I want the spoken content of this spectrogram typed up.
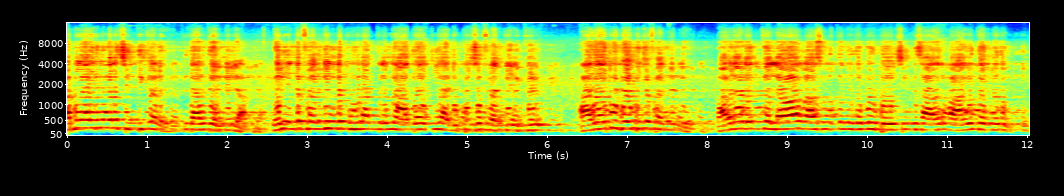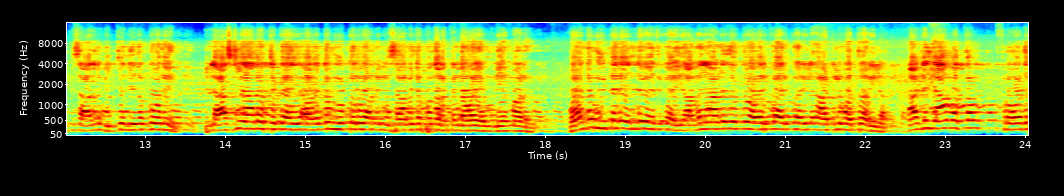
അപ്പൊ ഞാൻ ഇരുന്ന് ഇങ്ങനെ ചിന്തിക്കാണ് എനിക്ക് ഇതാരും തരുന്നില്ല. ഒരു എന്റെ ഫ്രണ്ടിന്റെ കൂടെ അത്രയും ആദ്യമായിട്ട് അടുപ്പിച്ച ഫ്രണ്ട് എനിക്ക് ആദ്യമായിട്ട് ഉപയോഗിപ്പിച്ച ഫ്രണ്ട് ഉണ്ട്. അവരാണ് എനിക്ക് എല്ലാ ക്ലാസ് കൊടുക്കുന്ന ഇതൊക്കെ ഉപയോഗിച്ച് എനിക്ക് സാധനം വാങ്ങി തരുന്നതും എനിക്ക് സാധനം വിറ്റുന്ന ഇതൊക്കെ ലാസ്റ്റ് ഞാൻ ഒറ്റക്കായി അവന്റെ വീട്ടുകാർ പറഞ്ഞു നിസാമിന്റെ ഒപ്പം നടക്കേണ്ടവ എം ഡി എം ആണ്. ഓന്റെ വീട്ടുകാർ എന്റെ വേദക്കായി അവനാണ് ഇതൊന്നും അവർക്കും ആർക്കും അറിയില്ല. നാട്ടിൽ മൊത്തം അറിയില്ല. നാട്ടിൽ ഞാൻ മൊത്തം ഫ്രോഡ്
